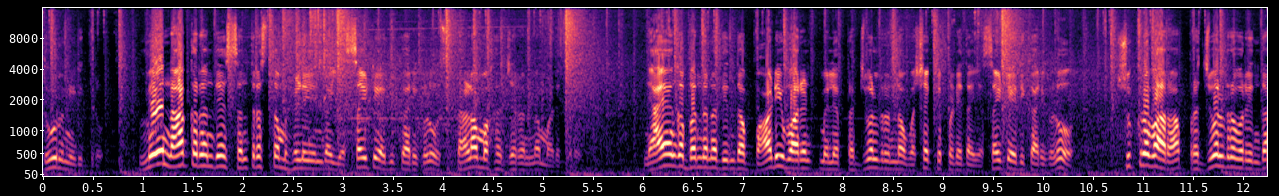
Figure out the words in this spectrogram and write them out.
ದೂರು ನೀಡಿದ್ರು. ಮೇ ನಾಲ್ಕರಂದೇ ಸಂತ್ರಸ್ತ ಮಹಿಳೆಯಿಂದ ಎಸ್ಐಟಿ ಅಧಿಕಾರಿಗಳು ಸ್ಥಳ ಮಹಜರನ್ನ ಮಾಡಿದರು. ನ್ಯಾಯಾಂಗ ಬಂಧನದಿಂದ ಬಾಡಿ ವಾರೆಂಟ್ ಮೇಲೆ ಪ್ರಜ್ವಲ್ರನ್ನ ವಶಕ್ಕೆ ಪಡೆದ ಎಸ್ಐಟಿ ಅಧಿಕಾರಿಗಳು ಶುಕ್ರವಾರ ಪ್ರಜ್ವಲ್ ರವರಿಂದ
